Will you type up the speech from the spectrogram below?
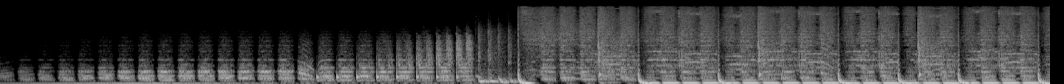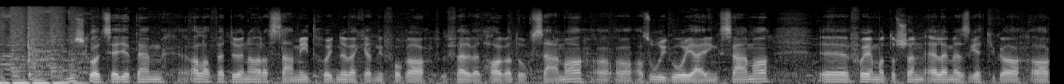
Thank you. Miskolci Egyetem alapvetően arra számít, hogy növekedni fog a felvett hallgatók száma, az új gólyáink száma. Folyamatosan elemezgetjük a, a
